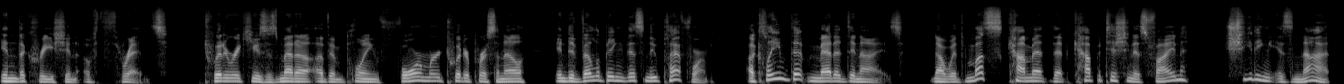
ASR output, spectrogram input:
in the creation of threads. Twitter accuses Meta of employing former Twitter personnel in developing this new platform, a claim that Meta denies. Now, with Musk's comment that competition is fine, cheating is not,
